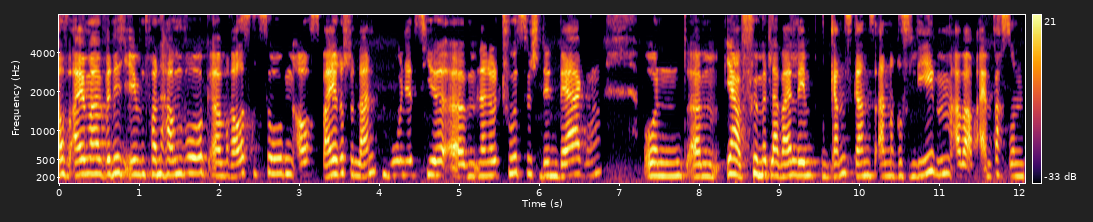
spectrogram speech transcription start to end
auf einmal bin ich eben von Hamburg ähm, rausgezogen aufs bayerische Land und wohne jetzt hier ähm, in der Natur zwischen den Bergen und ähm, ja, für mittlerweile eben ein ganz, ganz anderes Leben, aber auch einfach so ein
